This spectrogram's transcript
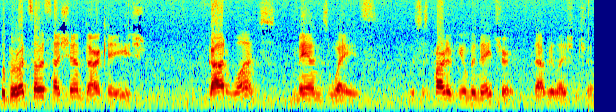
Ubaratzos Hashem darkeish. God wants man's ways. This is part of human nature, that relationship.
